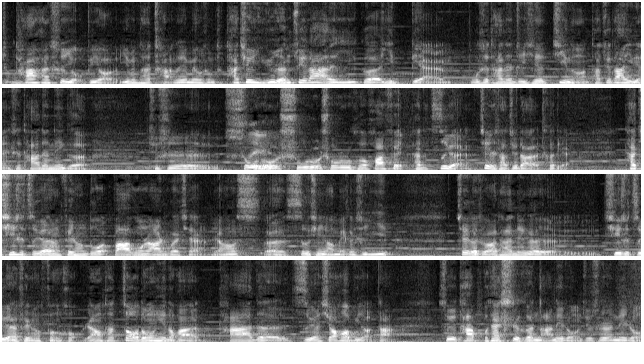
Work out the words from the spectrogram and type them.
程度？它还是有必要的，因为他产子也没有什么。他其实鱼人最大的一个一点不是他的这些技能，他最大一点是他的那个就是收入、资源输入、收入和花费，它的资源，这是它最大的特点。它起始资源非常多，八个工人二十块钱，然后四呃四个信仰每个是一，这个主要它那个起始资源非常丰厚，然后它造东西的话，它的资源消耗比较大，所以它不太适合拿那种就是那种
